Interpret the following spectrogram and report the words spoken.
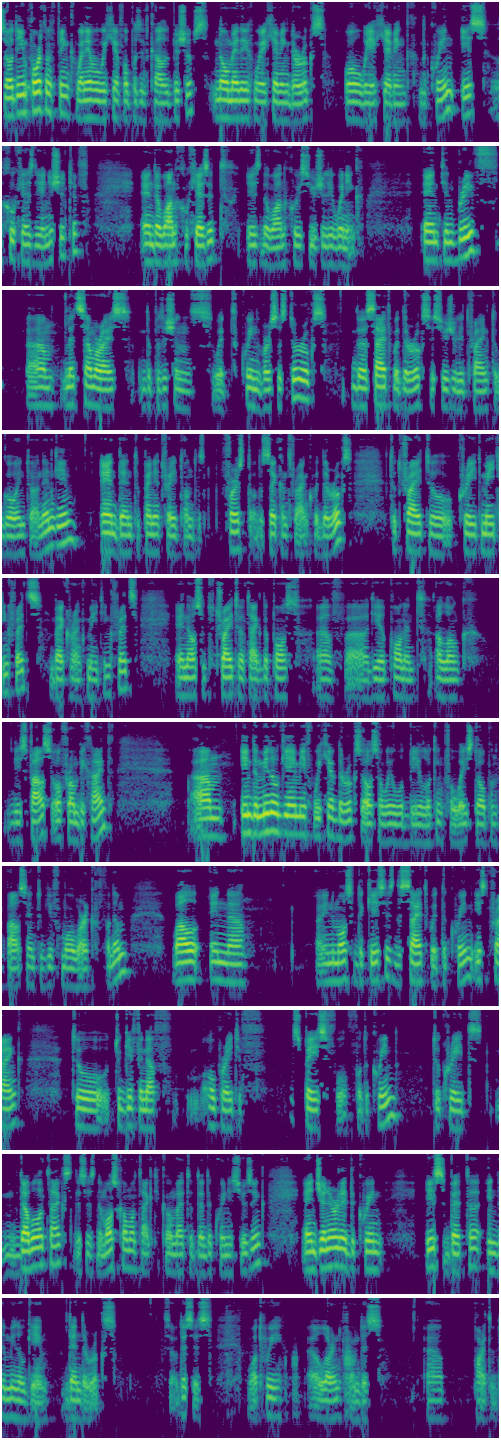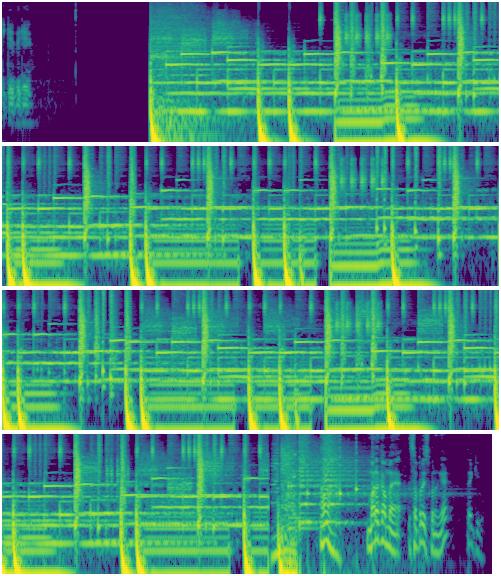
So the important thing whenever we have opposite colored bishops, no matter if we're having the rooks or we're having the queen, is who has the initiative, and the one who has it is the one who is usually winning. And in brief, um, let's summarize the positions with queen versus two rooks. The side with the rooks is usually trying to go into an endgame and then to penetrate on the first or the second rank with the rooks to try to create mating threads, back rank mating threads, and also to try to attack the pawns of uh, the opponent along these files or from behind. Um, in the middle game, if we have the rooks also, we would be looking for ways to open files and to give more work for them. While in uh, in most of the cases, the side with the queen is trying to to give enough operative space for, for the queen to create double attacks. This is the most common tactical method that the queen is using. And generally the queen is better in the middle game than the rooks. So this is what we uh, learned from this uh, part of the DVD. Surprise பண்ணுங்க. Thank you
